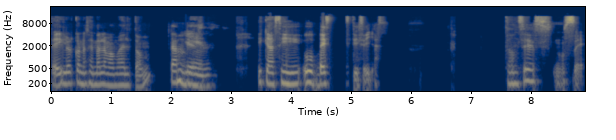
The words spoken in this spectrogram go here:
Taylor conociendo a la mamá del Tom También. y que así, uh, besties ellas. Entonces, no sé.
